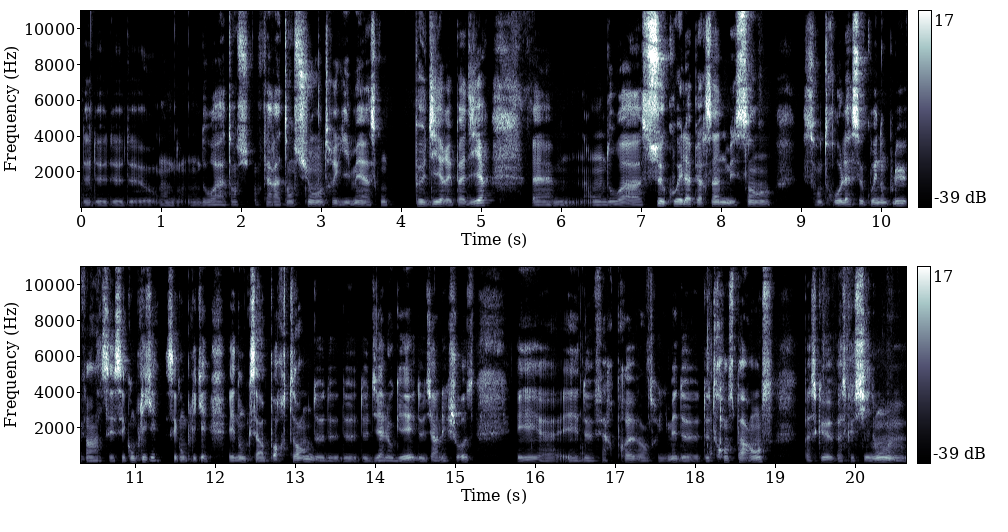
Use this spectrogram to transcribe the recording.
de, de, de, on, on, doit attention, faire attention entre guillemets à ce qu'on peut dire et pas dire. Euh, on doit secouer la personne, mais sans, sans trop la secouer non plus. Enfin, c'est compliqué, c'est compliqué. Et donc, c'est important de, dialoguer, de dire les choses et, euh, et, de faire preuve, entre guillemets, de, transparence. Parce que, parce que sinon, euh,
